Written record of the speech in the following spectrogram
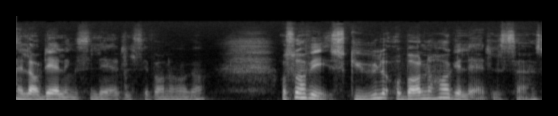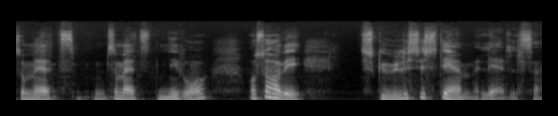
eller avdelingsledelse i barnehager. Og så har vi skole- og barnehageledelse, som er et, som er et nivå. Og så har vi skolesystemledelse.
